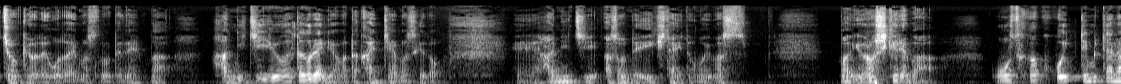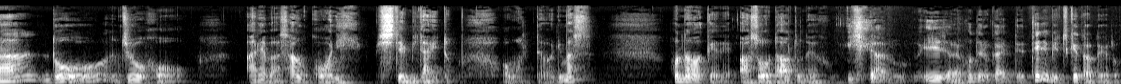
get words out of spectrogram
状況でございますのでねまあ半日夕方ぐらいにはまた帰っちゃいますけど、えー、半日遊んでいきたいと思います。まあよろしければ大阪ここ行ってみたらどう情報あれば参考にしてみたいと思っております。こんなわけで、あ、そうだ、あとね、家、あの、家じゃない、ホテル帰ってテレビつけたんだけど、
